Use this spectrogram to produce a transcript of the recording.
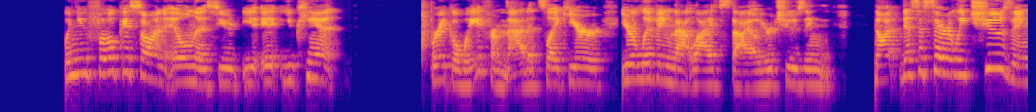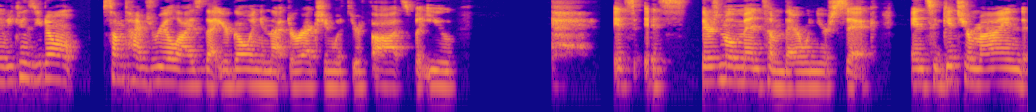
when you focus on illness, you you, it, you can't break away from that. It's like you're you're living that lifestyle. You're choosing not necessarily choosing because you don't sometimes realize that you're going in that direction with your thoughts, but you it's it's there's momentum there when you're sick and to get your mind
